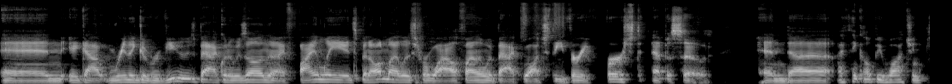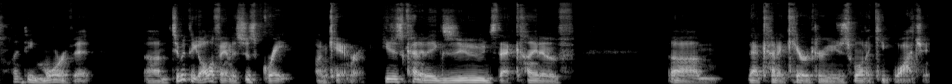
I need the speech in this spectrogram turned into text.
and it got really good reviews back when it was on. And I finally, it's been on my list for a while. Finally went back, watched the very first episode, and uh, I think I'll be watching plenty more of it. Um, Timothy Olyphant is just great on camera. He just kind of exudes that kind of um, that kind of character you just want to keep watching.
